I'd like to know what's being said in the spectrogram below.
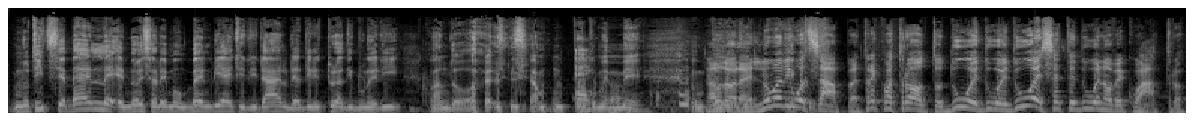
notizie belle e noi saremo ben lieti di darle addirittura di lunedì quando siamo un po' Ecco. come me. Allora, il numero di ecco. WhatsApp 348 222 7294.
